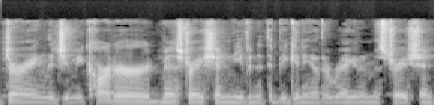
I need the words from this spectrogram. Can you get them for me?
during the Jimmy Carter administration, and even at the beginning of the Reagan administration.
